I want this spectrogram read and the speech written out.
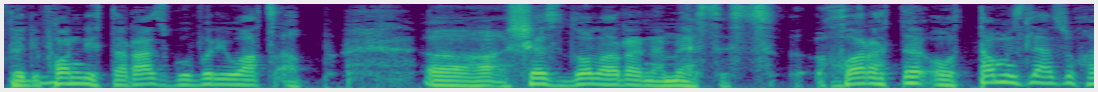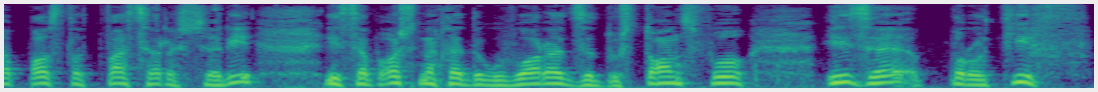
телефонните разговори WhatsApp. 6 долара на месец. Хората оттам излязоха, после това се разшири и започнаха да говорят за достоинство и за против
